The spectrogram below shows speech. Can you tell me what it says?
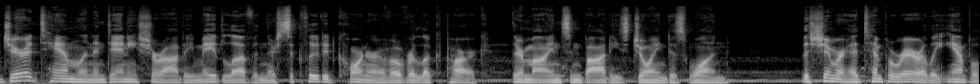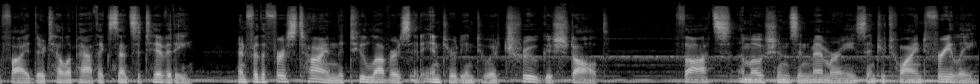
Jared Tamlin and Danni Sharabi made love in their secluded corner of Overlook Park, their minds and bodies joined as one. The shimmer had temporarily amplified their telepathic sensitivity, and for the first time the two lovers had entered into a true gestalt. Thoughts, emotions, and memories intertwined freely,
